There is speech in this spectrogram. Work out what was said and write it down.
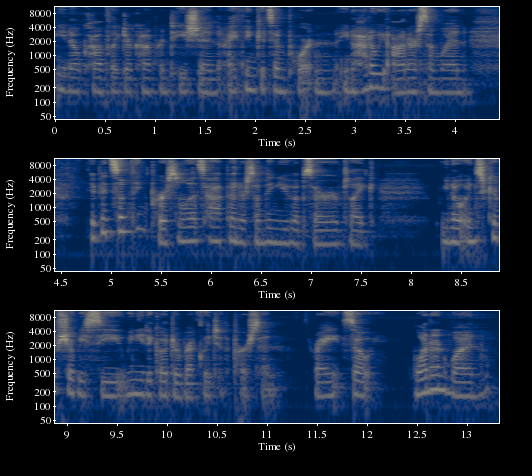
you know, conflict or confrontation, I think it's important, you know, how do we honor someone? If it's something personal that's happened or something you've observed, like, you know, in scripture, we see we need to go directly to the person, right? So one on one,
